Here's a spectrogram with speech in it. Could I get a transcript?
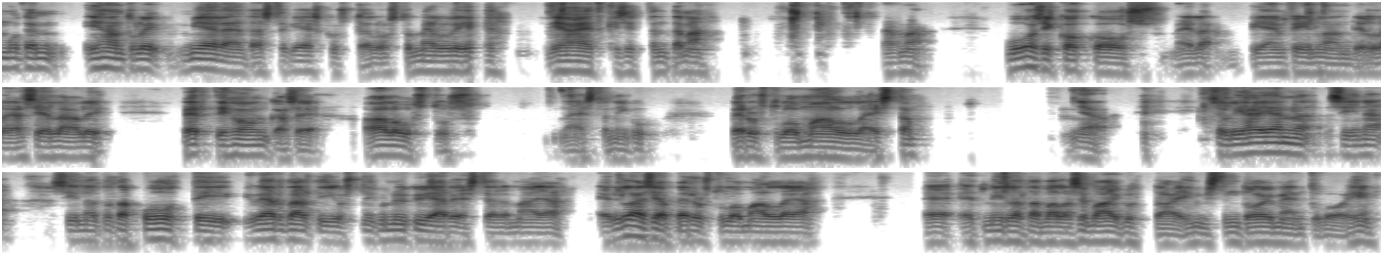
Muuten ihan tuli mieleen tästä keskustelusta. Meillä oli ihan hetki sitten tämä, tämä vuosikokous meillä Pien Finlandilla ja siellä oli Pertti Honkasen alustus näistä niin kuin perustulomalleista. Ja se oli ihan jännä, siinä, siinä tota puhuttiin, vertailtiin just niin kuin nykyjärjestelmää ja erilaisia perustulomalleja, e, että millä tavalla se vaikuttaa ihmisten toimeentuloihin.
